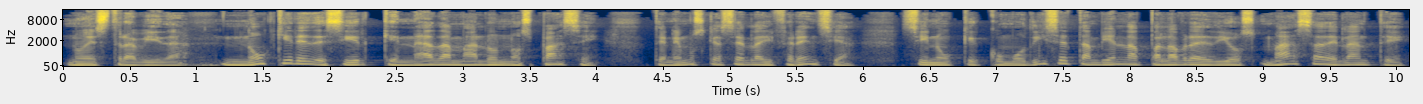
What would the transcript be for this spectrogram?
nuestra vida. No quiere decir que nada malo nos pase, tenemos que hacer la diferencia, sino que como dice también la palabra de Dios más adelante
